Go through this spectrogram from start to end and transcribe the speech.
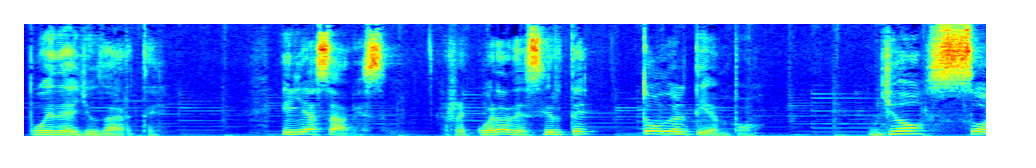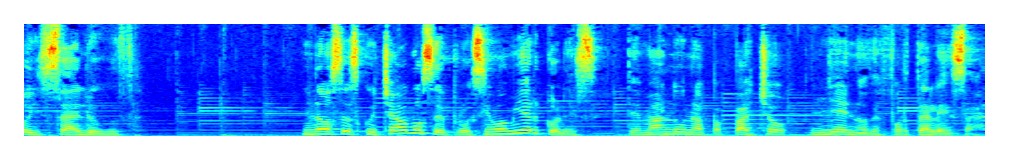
puede ayudarte. Y ya sabes, recuerda decirte todo el tiempo, yo soy salud. Nos escuchamos el próximo miércoles. Te mando un apapacho lleno de fortaleza.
